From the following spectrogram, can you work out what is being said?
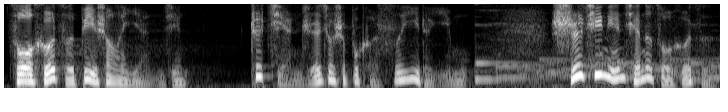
左和子闭上了眼睛，这简直就是不可思议的一幕。十七年前的左和子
